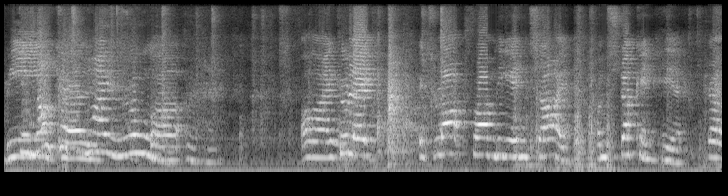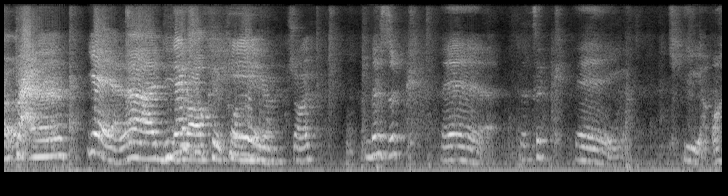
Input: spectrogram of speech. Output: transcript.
Because not get my room. I too late. It's locked from the inside. I'm stuck in here. Uh, yeah, I lock it from key. the inside. There's a K. There's a. Key, or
